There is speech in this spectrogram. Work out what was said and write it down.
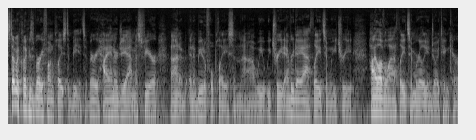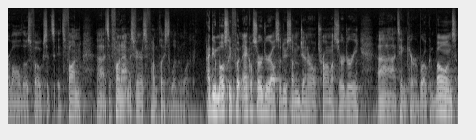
Steadman Clinic is a very fun place to be. It's a very high energy atmosphere uh, and, a, and, a, beautiful place. And uh, we, we treat everyday athletes and we treat high level athletes and really enjoy taking care of all of those folks. It's, it's fun. Uh, it's a fun atmosphere. It's a fun place to live and work. I do mostly foot and ankle surgery. I also do some general trauma surgery, uh, taking care of broken bones,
